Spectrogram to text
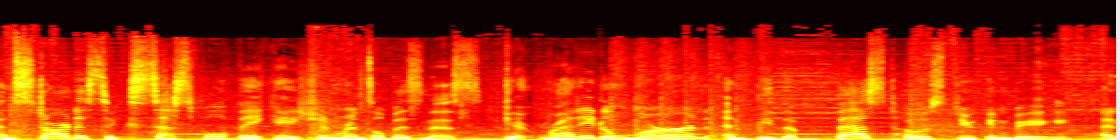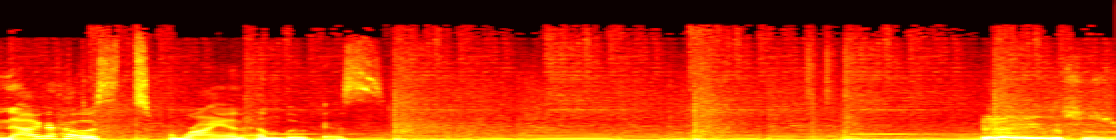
and start a successful vacation rental business. Get ready to learn and be the best host you can be. And now, your hosts, Ryan and Lucas. Hey, this is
